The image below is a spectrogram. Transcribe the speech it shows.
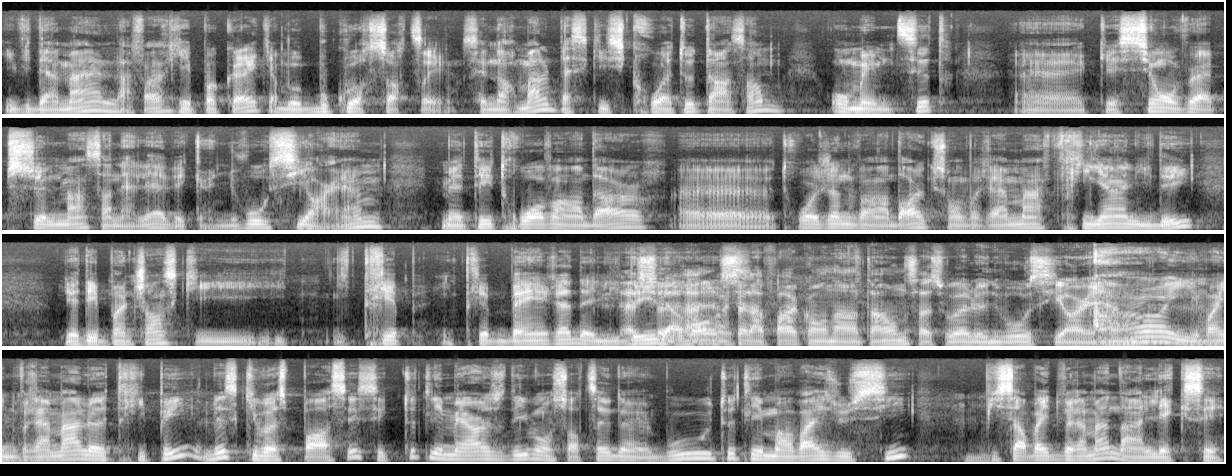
Évidemment, l'affaire qui n'est pas correcte, elle va beaucoup ressortir. C'est normal parce qu'ils se croient tous ensemble au même titre euh, que si on veut absolument s'en aller avec un nouveau CRM, mettez trois vendeurs, euh, trois jeunes vendeurs qui sont vraiment friands à l'idée il y a des bonnes chances qu'ils trippent. Ils trippent bien raide à l'idée d'avoir. La seule affaire qu'on entende, ça soit le nouveau CRM. Ah, ils vont être vraiment là, trippés. Là, ce qui va se passer, c'est que toutes les meilleures idées vont sortir d'un bout, toutes les mauvaises aussi. Hmm. Puis ça va être vraiment dans l'excès,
